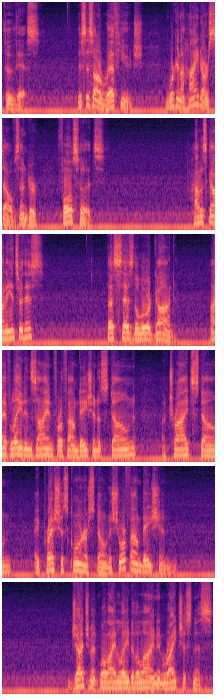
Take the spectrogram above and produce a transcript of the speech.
through this. This is our refuge. We're going to hide ourselves under falsehoods. How does God answer this? Thus says the Lord God I have laid in Zion for a foundation a stone, a tried stone, a precious cornerstone, a sure foundation Judgment will I lay to the line, and righteousness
